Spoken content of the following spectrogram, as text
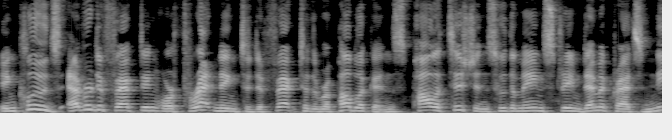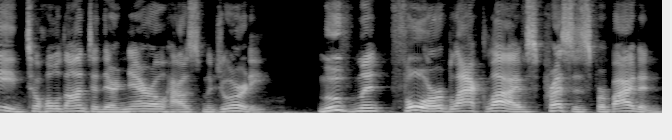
includes ever defecting or threatening to defect to the Republicans politicians who the mainstream Democrats need to hold on to their narrow House majority. Movement for Black Lives presses for Biden.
